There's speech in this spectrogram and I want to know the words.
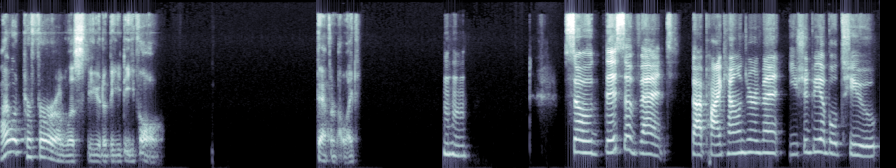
I would prefer a list view to be default. Definitely. Mm-hmm. So this event, that pie calendar event, you should be able to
